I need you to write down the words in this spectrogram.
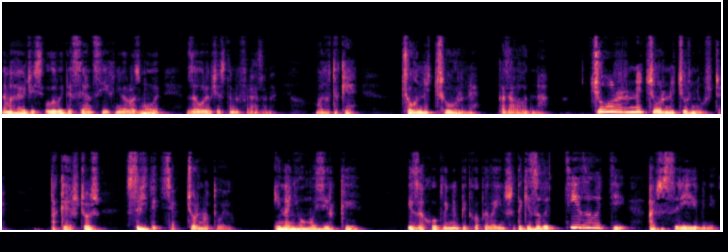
намагаючись уловити сенс їхньої розмови за уривчастими фразами. Воно таке чорне, чорне, казала одна. Чорне, чорне, чорнюще. Таке, що ж світиться чорнотою. І на ньому зірки. Із захопленням підхопила інша. Такі золоті, золоті, аж срібні.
